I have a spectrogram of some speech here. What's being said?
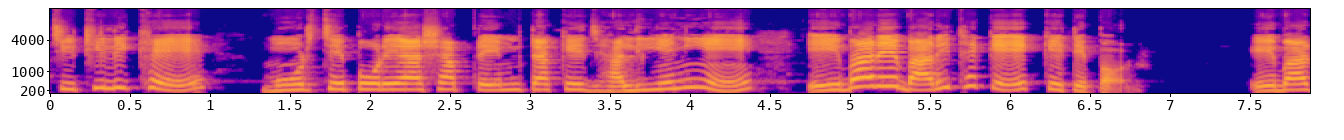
চিঠি লিখে মরচে পড়ে আসা প্রেমটাকে ঝালিয়ে নিয়ে এবারে বাড়ি থেকে কেটে পড়। এবার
